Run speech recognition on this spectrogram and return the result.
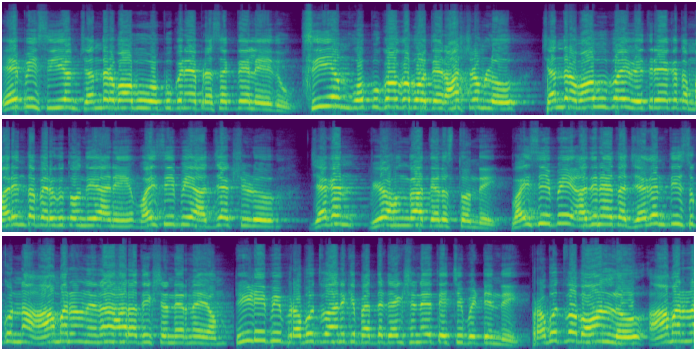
ఏపీ సీఎం చంద్రబాబు ఒప్పుకునే ప్రసక్తే లేదు. సీఎం ఒప్పుకోకపోతే రాష్ట్రంలో చంద్రబాబుపై వ్యతిరేకత మరింత పెరుగుతుంది అని వైసీపీ అధ్యక్షుడు జగన్ వ్యూహంగా తెలుస్తుంది. వైసీపీ అధినేత జగన్ తీసుకున్న ఆమరణ నిరాహార దీక్ష నిర్ణయం టీడీపీ ప్రభుత్వానికి పెద్ద టెన్షనే తెచ్చిపెట్టింది. ప్రభుత్వ భవన్లు ఆమరణ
